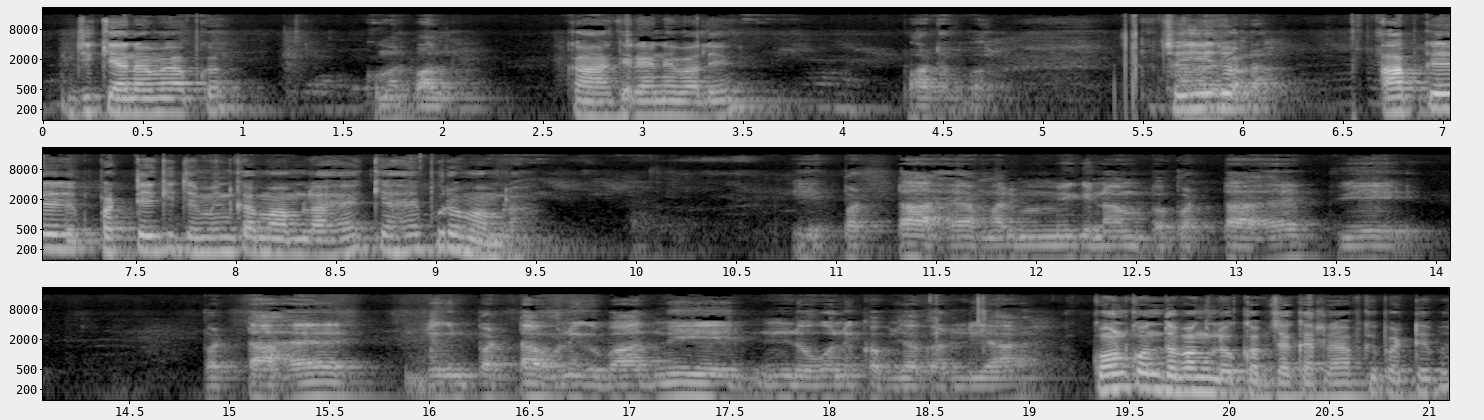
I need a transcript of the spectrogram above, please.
जी क्या नाम है आपका? कुमार पाल कहाँ के रहने वाले हैं? पाठक पर। अच्छा ये जो आपके पट्टे की ज़मीन का मामला है क्या है पूरा मामला? ये पट्टा है हमारी मम्मी के नाम पर पट्टा है। ये पट्टा है लेकिन पट्टा होने के बाद में ये इन लोगों ने कब्जा कर लिया। है कौन कौन दबंग लोग कब्जा कर रहे हैं आपके पट्टे पे?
